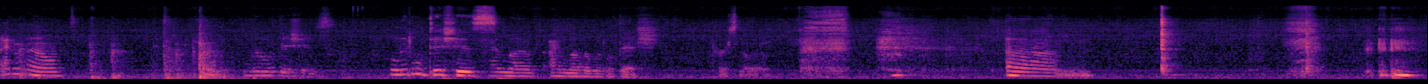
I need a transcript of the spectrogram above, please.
I don't know. Little dishes. Little dishes. I love I love a little dish, personally. Um.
